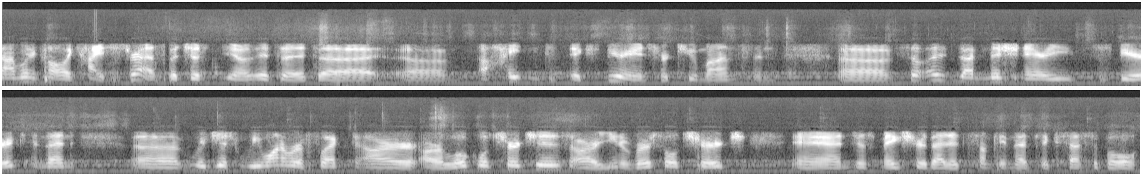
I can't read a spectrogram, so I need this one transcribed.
I wouldn't call it like high stress, but just you know, it's a it's a uh, a heightened experience for two months, and uh, so uh, that missionary spirit, and then uh, we just we want to reflect our, our local churches, our universal church, and just make sure that it's something that's accessible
